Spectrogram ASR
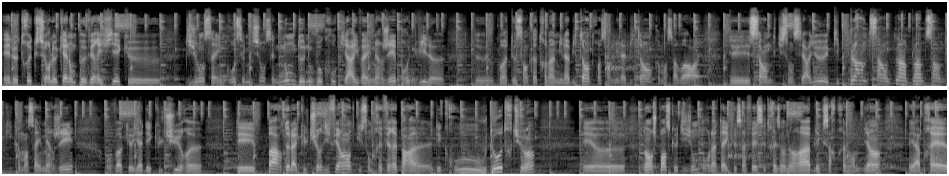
et le truc sur lequel on peut vérifier que Dijon ça a une grosse émulsion, c'est le nombre de nouveaux crews qui arrivent à émerger pour une ville de quoi 280 000 habitants, 300 000 habitants, on commence à voir des sounds qui sont sérieux, et puis plein de sounds, plein plein de sounds qui commencent à émerger, on voit qu'il y a des cultures, euh, des parts de la culture différentes qui sont préférées par euh, des crews ou d'autres, tu vois. Et euh, non, je pense que Dijon, pour la taille que ça fait, c'est très honorable et que ça représente bien. Et après,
